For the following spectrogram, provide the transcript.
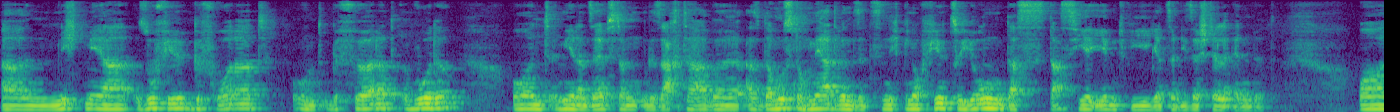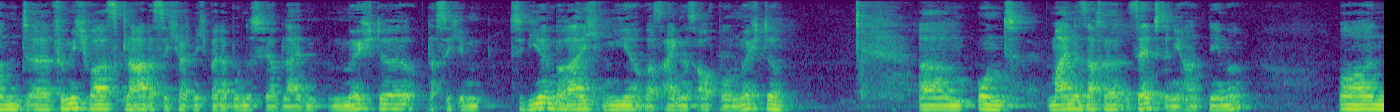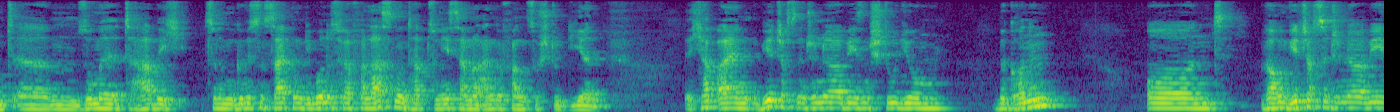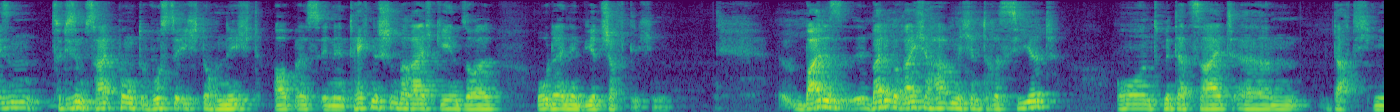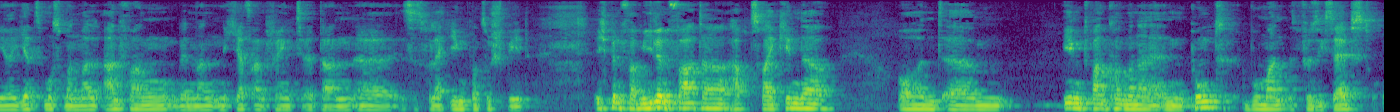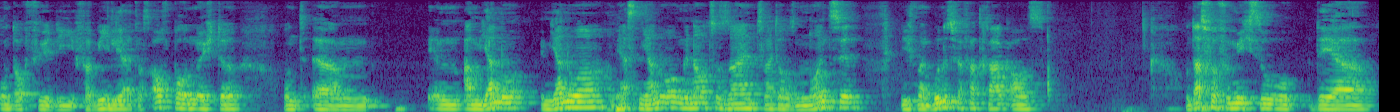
ähm, nicht mehr so viel gefordert und gefördert wurde und mir dann selbst dann gesagt habe, also da muss noch mehr drin sitzen, ich bin noch viel zu jung, dass das hier irgendwie jetzt an dieser Stelle endet. Und äh, für mich war es klar, dass ich halt nicht bei der Bundeswehr bleiben möchte, dass ich im zivilen Bereich mir was eigenes aufbauen möchte ähm, und meine Sache selbst in die Hand nehme. Und ähm, somit habe ich zu einem gewissen Zeitpunkt die Bundeswehr verlassen und habe zunächst einmal angefangen zu studieren. Ich habe ein Wirtschaftsingenieurwesenstudium begonnen und warum Wirtschaftsingenieurwesen? Zu diesem Zeitpunkt wusste ich noch nicht, ob es in den technischen Bereich gehen soll oder in den wirtschaftlichen. Beide, beide Bereiche haben mich interessiert und mit der Zeit ähm, dachte ich mir, jetzt muss man mal anfangen. Wenn man nicht jetzt anfängt, äh, dann äh, ist es vielleicht irgendwann zu spät. Ich bin Familienvater, habe zwei Kinder und ähm, irgendwann kommt man an einen Punkt, wo man für sich selbst und auch für die Familie etwas aufbauen möchte. Und ähm, im, am Januar, im Januar, am 1. Januar, um genau zu sein, 2019, lief mein Bundeswehrvertrag aus. Und das war für mich so der,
